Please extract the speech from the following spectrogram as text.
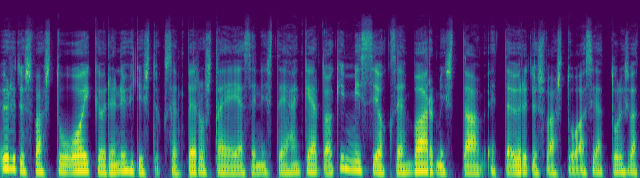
yritysvastuuoikeuden yhdistyksen perustajajäsenistä ja hän kertookin missiokseen varmistaa, että yritysvastuuasiat tulisivat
